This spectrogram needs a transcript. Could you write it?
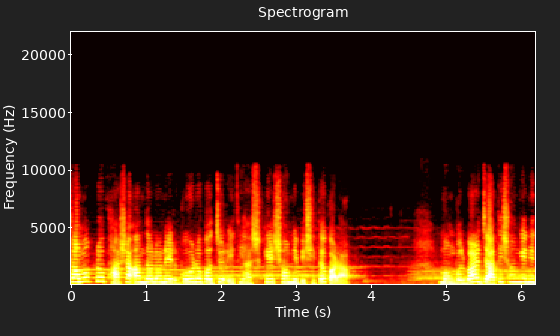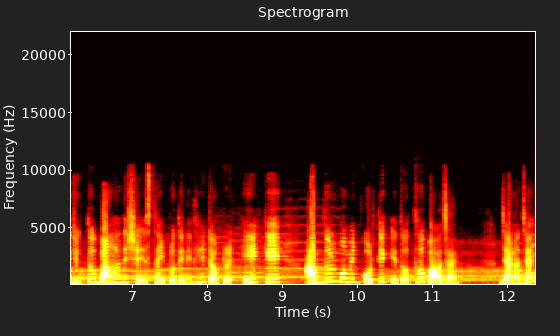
সমগ্র ভাষা আন্দোলনের গৌরবজ্জ্বল ইতিহাসকে সন্নিবেশিত করা। মঙ্গলবার জাতিসংঘে নিযুক্ত বাংলাদেশের স্থায়ী প্রতিনিধি ডক্টর এ কে আব্দুল মোমেন কর্তৃক এ তথ্য পাওয়া যায়। জানা যায়,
